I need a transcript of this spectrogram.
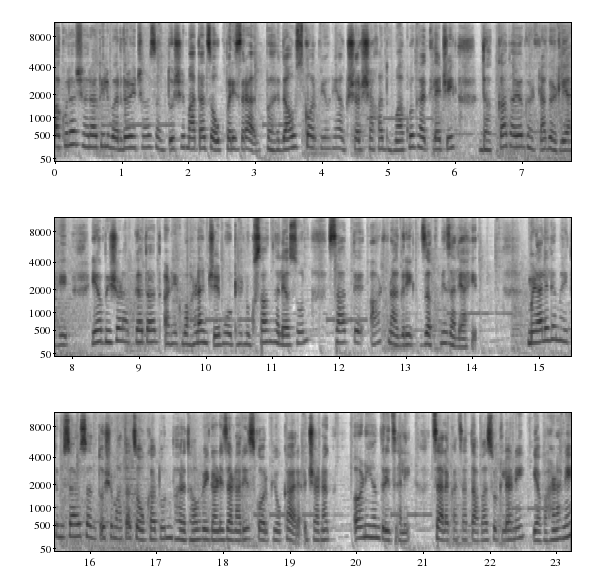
अकोला शहरातील वर्दळीच्या संतोषी माता चौक परिसरात भरधाव स्कॉर्पिओने अक्षरशः धुमाकूळ घातल्याची धक्कादायक घटना घडली आहे. या भीषण अपघातात अनेक वाहनांचे मोठे नुकसान झाले असून सात ते आठ नागरिक जखमी झाले आहेत. मिळालेल्या माहितीनुसार संतोष माता चौकातून भरधाव वेगाने जाणारी स्कॉर्पिओ कार अचानक अनियंत्रित झाली. चालकाचा ताबा सुटल्याने या वाहनाने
